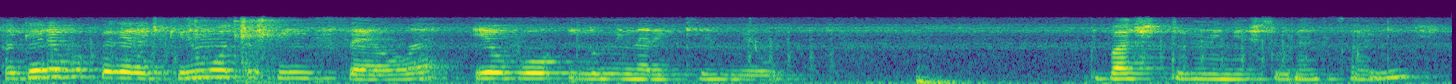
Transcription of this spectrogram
Agora eu vou pegar aqui num outro pincel. Eu vou iluminar aqui o meu debaixo das minhas sobrancelhas.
